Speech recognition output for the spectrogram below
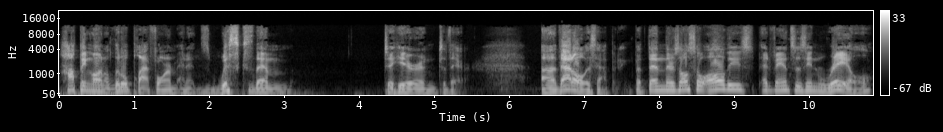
hopping on a little platform and it whisks them to here and to there uh, that all is happening. But then there's also all these advances in rail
